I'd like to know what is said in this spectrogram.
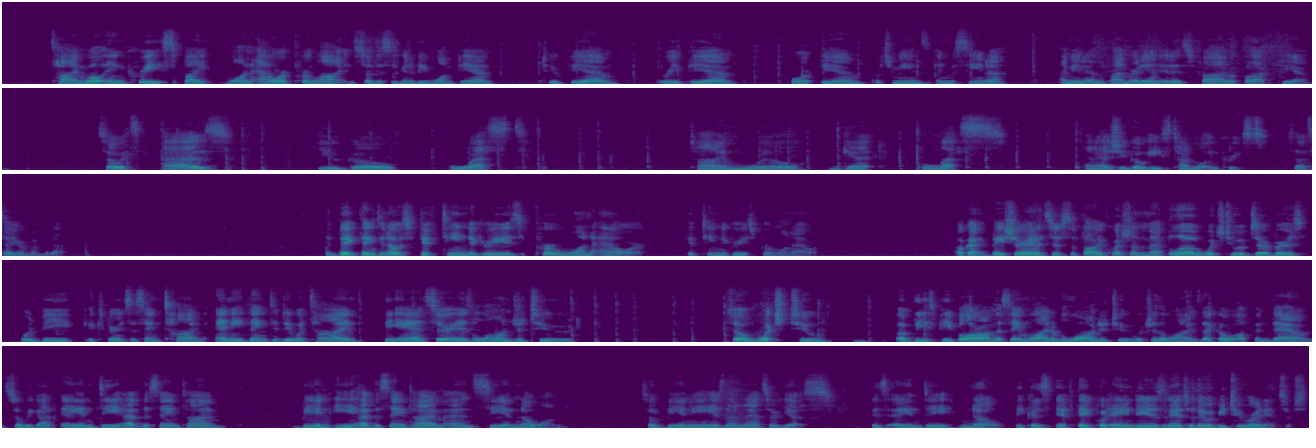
time will increase by one hour per line. So this is going to be 1 p.m., 2 p.m., 3 p.m., 4 p.m., which means in Massena, I mean, in the prime meridian, it is 5 o'clock p.m. So it's as you go west, time will get less. And as you go east, time will increase. So that's how you remember that. The big thing to know is 15 degrees per one hour. 15 degrees per one hour. Okay, base your answers to the following question on the map below. Which two observers would be experience the same time. Anything to do with time, the answer is longitude. So which two of these people are on the same line of longitude, which are the lines that go up and down? So we got A and D have the same time, B and E have the same time, and C and no one. So B and E, is that an answer? Yes. Is A and D? No, because if they put A and D as an answer, there would be two right answers.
